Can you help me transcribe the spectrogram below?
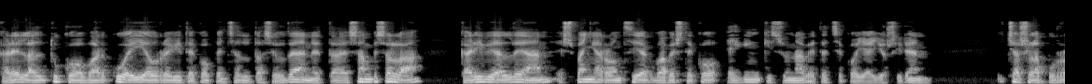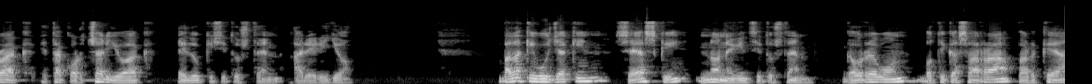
Karel altuko barkuei aurre egiteko pentsatuta zeuden eta esan bezala, Karibe aldean Espainiar ontziak babesteko eginkizuna betetzeko jaio ziren. Itxaslapurrak eta kortsarioak eduki zituzten arerio. Badakigu jakin zehazki non egin zituzten. Gaur egun, botika parkea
